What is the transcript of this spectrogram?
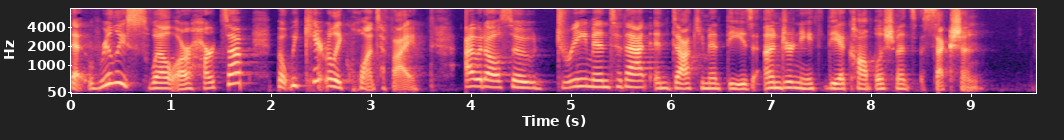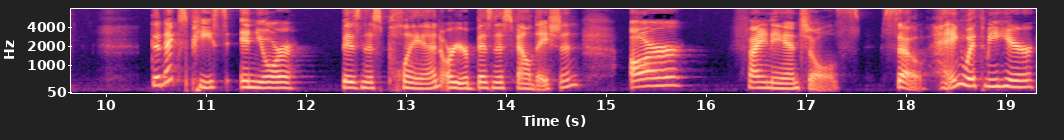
that really swell our hearts up, but we can't really quantify? I would also dream into that and document these underneath the accomplishments section. The next piece in your business plan or your business foundation are financials. So hang with me here.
